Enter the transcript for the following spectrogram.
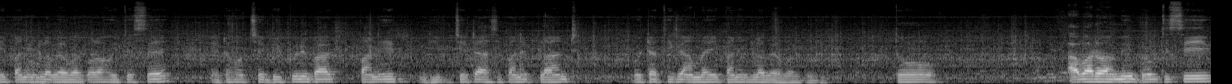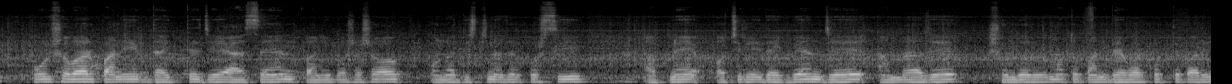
এই পানিগুলো ব্যবহার করা হইতেছে। এটা হচ্ছে বিপণীবাগ পানির ডিপ যেটা আছে, পানির প্লান্ট ওইটা থেকে আমরা এই পানিগুলো ব্যবহার করি। তো আবারও আমি বলতেছি, পৌরসভার পানির দায়িত্বে যে আছেন পানি প্রশাসক ওনার দৃষ্টি নজর করছি। আপনি অচিরেই দেখবেন যে আমরা যে সুন্দর মতো পানি ব্যবহার করতে পারি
